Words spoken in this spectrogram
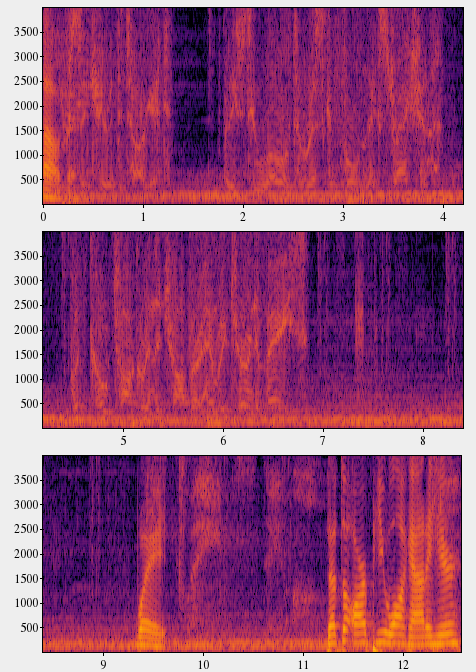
Oh, okay. Secured the target, but he's too old to risk a full extraction. Put Code Talker in the chopper and return to base. Wait. Claims they Do I have to RP walk out of here?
